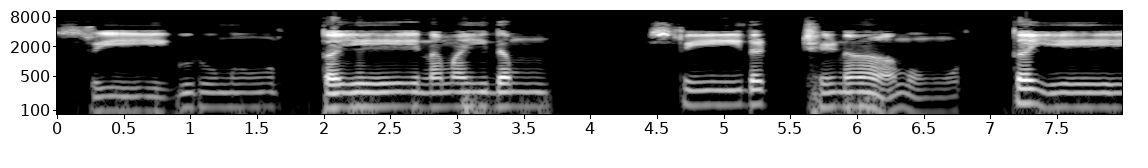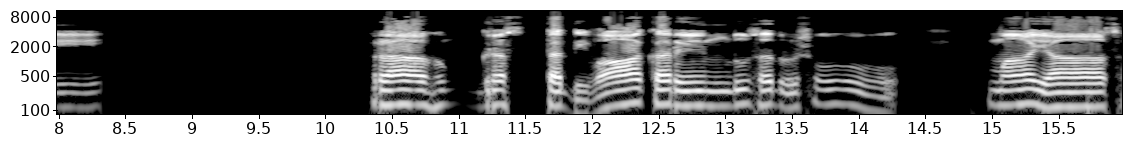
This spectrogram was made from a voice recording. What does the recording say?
श्रीगुरुमूर्तये नम इदम् श्रीदक्षिणामूर्तये राहुग्रस्तदिवाकरेन्दुसदृशो मायासमाच्छादनात्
